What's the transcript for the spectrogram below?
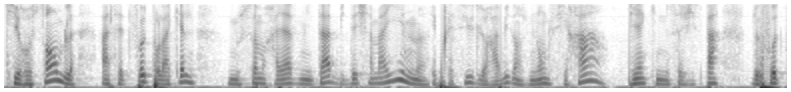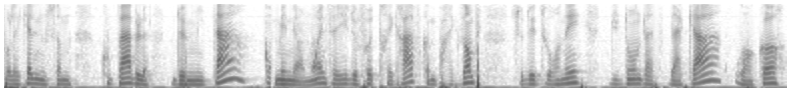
qui ressemblent à cette faute pour laquelle nous sommes Chayav Mita Bideshamaim, et précise le rabbi dans une longue sira bien qu'il ne s'agisse pas de fautes pour lesquelles nous sommes coupables de mita, mais néanmoins il s'agit de fautes très graves, comme par exemple se détourner du don de la tzedaka, ou encore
